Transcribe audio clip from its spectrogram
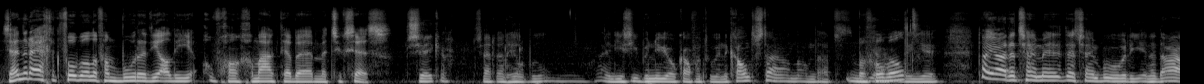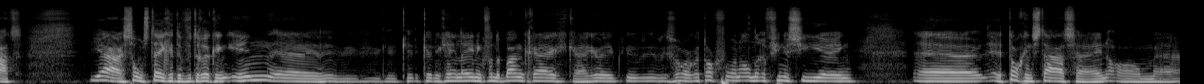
Zijn er eigenlijk voorbeelden van boeren die al die overgang gemaakt hebben met succes? Zeker, zijn er een heleboel. En die zien we nu ook af en toe in de kranten staan. Omdat, Bijvoorbeeld? Ja, die, eh, nou ja, dat zijn, dat zijn boeren die inderdaad... Ja, soms tegen de verdrukking in. eh, k- kunnen geen lening van de bank krijgen. krijgen we, we zorgen toch voor een andere financiering. eh, eh, toch in staat zijn om eh,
